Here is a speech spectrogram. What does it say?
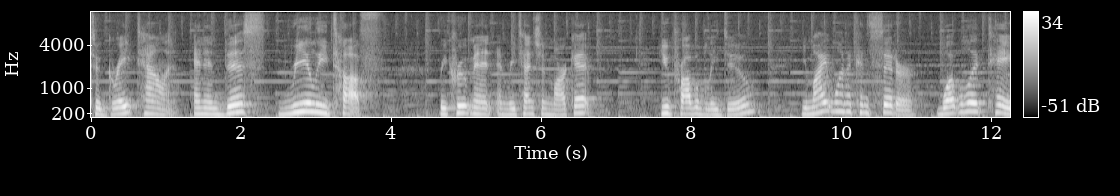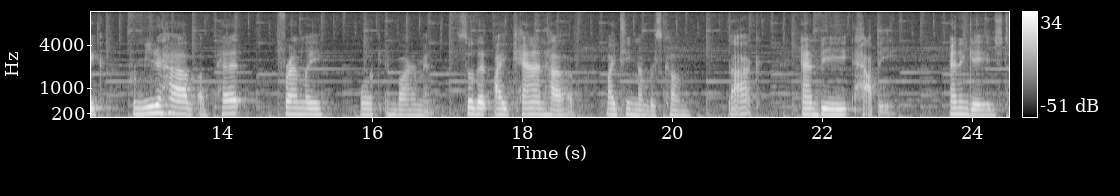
to great talent and in this really tough recruitment and retention market, you probably do, you might want to consider what will it take for me to have a pet-friendly work environment so that I can have my team members come back and be happy and engaged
